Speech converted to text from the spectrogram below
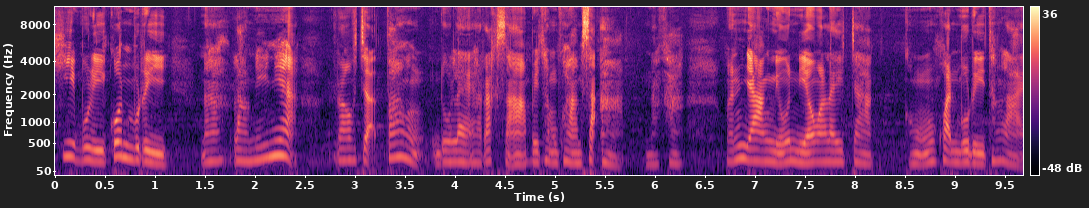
ขี้บุหรี่ก้นบุหรี่นะเหล่านี้เนี่ยเราจะต้องดูแลรักษาไปทำความสะอาดนะคะเพราะนั้นยางเหนียวเหนียวอะไรจากของควันบุหรี่ทั้งหลาย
